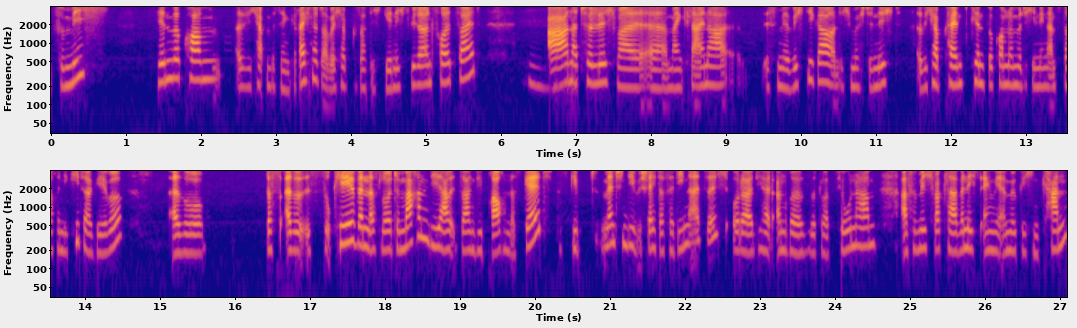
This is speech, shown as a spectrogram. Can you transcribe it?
für mich hinbekommen. Also ich habe ein bisschen gerechnet, aber ich habe gesagt, ich gehe nicht wieder in Vollzeit. Mhm. A, natürlich, weil äh, mein Kleiner ist mir wichtiger und ich möchte nicht, also ich habe kein Kind bekommen, damit ich ihn den ganzen Tag in die Kita gebe. Also das also ist okay, wenn das Leute machen, die halt sagen, sie brauchen das Geld. Es gibt Menschen, die schlechter verdienen als ich oder die halt andere Situationen haben. Aber für mich war klar, wenn ich es irgendwie ermöglichen kann,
